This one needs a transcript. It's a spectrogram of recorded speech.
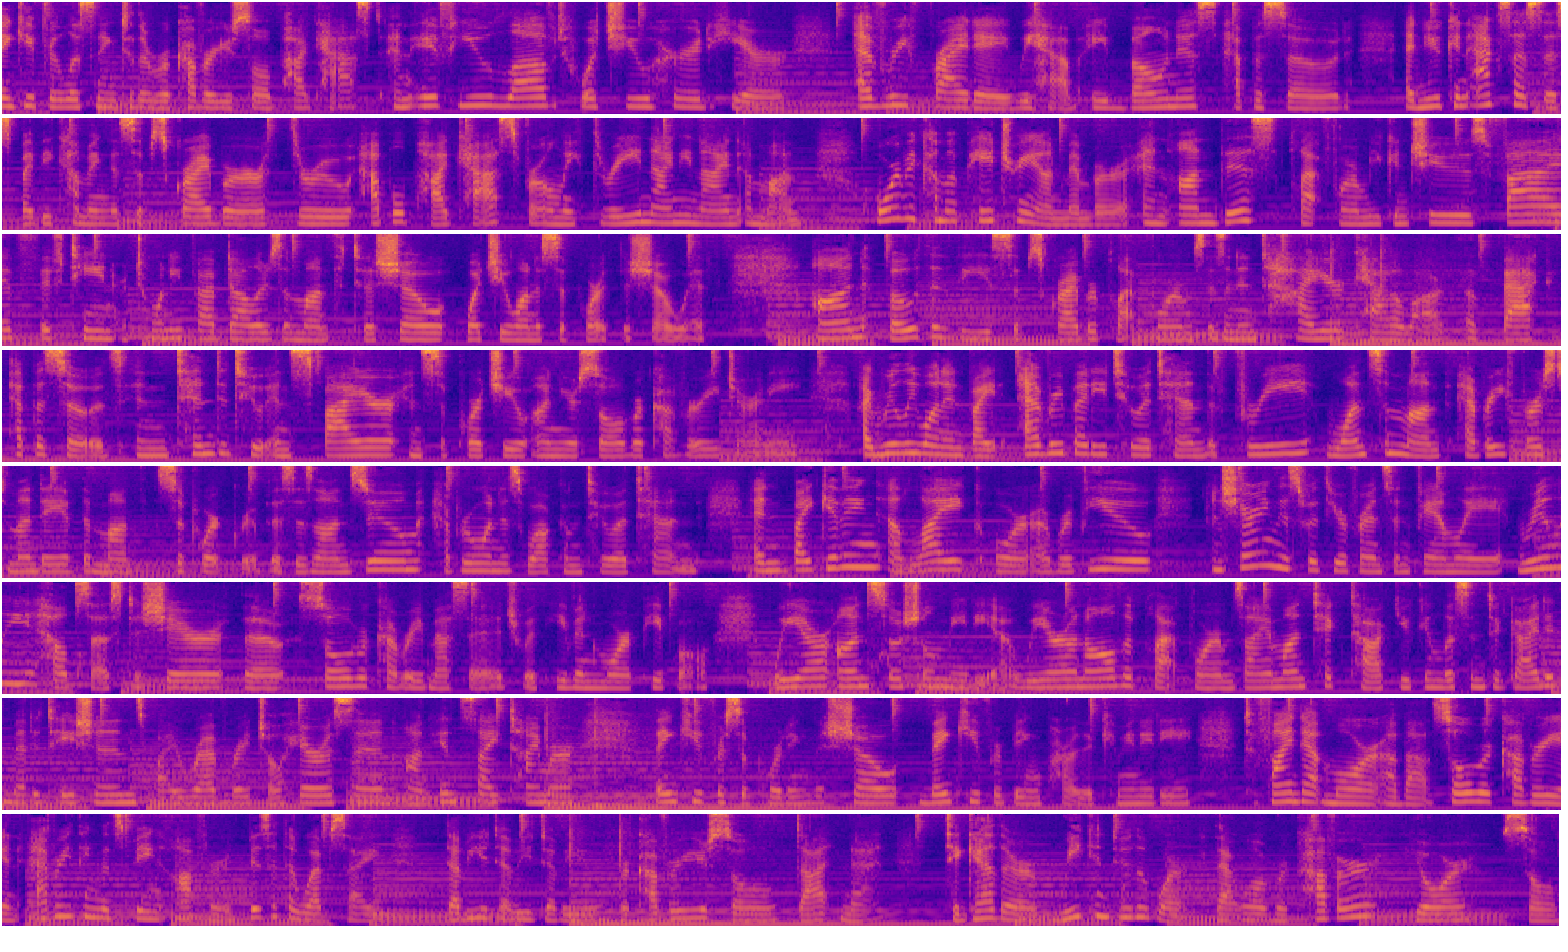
Thank you for listening to the Recover Your Soul podcast. And if you loved what you heard here, every Friday we have a bonus episode, and you can access this by becoming a subscriber through Apple Podcasts for only $3.99 a month or become a Patreon member. And on this platform, you can choose $5, $15, or $25 a month to show what you want to support the show with. On both of these subscriber platforms is an entire catalog of back episodes episodes intended to inspire and support you on your soul recovery journey. I really want to invite everybody to attend the free once a month, every first Monday of the month support group. This is on Zoom. Everyone is welcome to attend. And by giving a like or a review, and sharing this with your friends and family really helps us to share the soul recovery message with even more people. We are on social media, we are on all the platforms. I am on TikTok. You can listen to guided meditations by Rev Rachel Harrison on Insight Timer. Thank you for supporting the show. Thank you for being part of the community. To find out more about soul recovery and everything that's being offered, visit the website www.recoveryoursoul.net. Together, we can do the work that will recover your soul.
